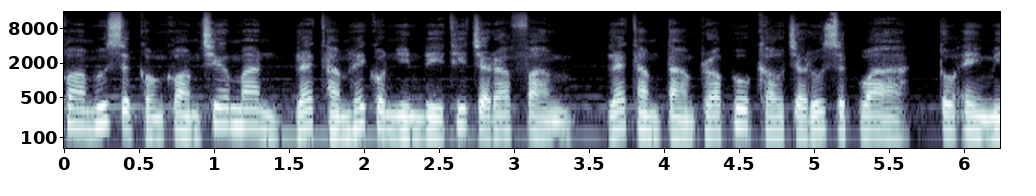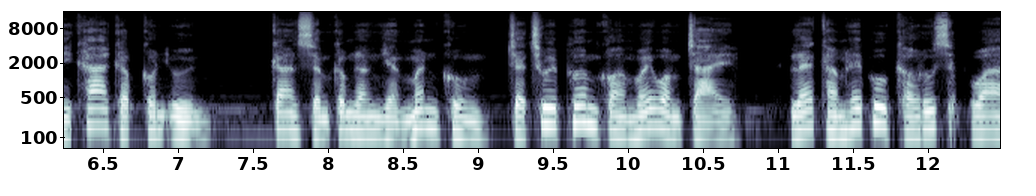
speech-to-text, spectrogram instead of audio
ความรู้สึกของความเชื่อมั่น และทำให้คนยินดีที่จะรับฟัง และทำตามเพราะพวกเขาจะรู้สึกว่าตัวเองมีค่ากับคนอื่น การเสริมกำลังอย่างมั่นคงจะช่วยเพิ่มความไว้วางใจ และทำให้พวกเขารู้สึกว่า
